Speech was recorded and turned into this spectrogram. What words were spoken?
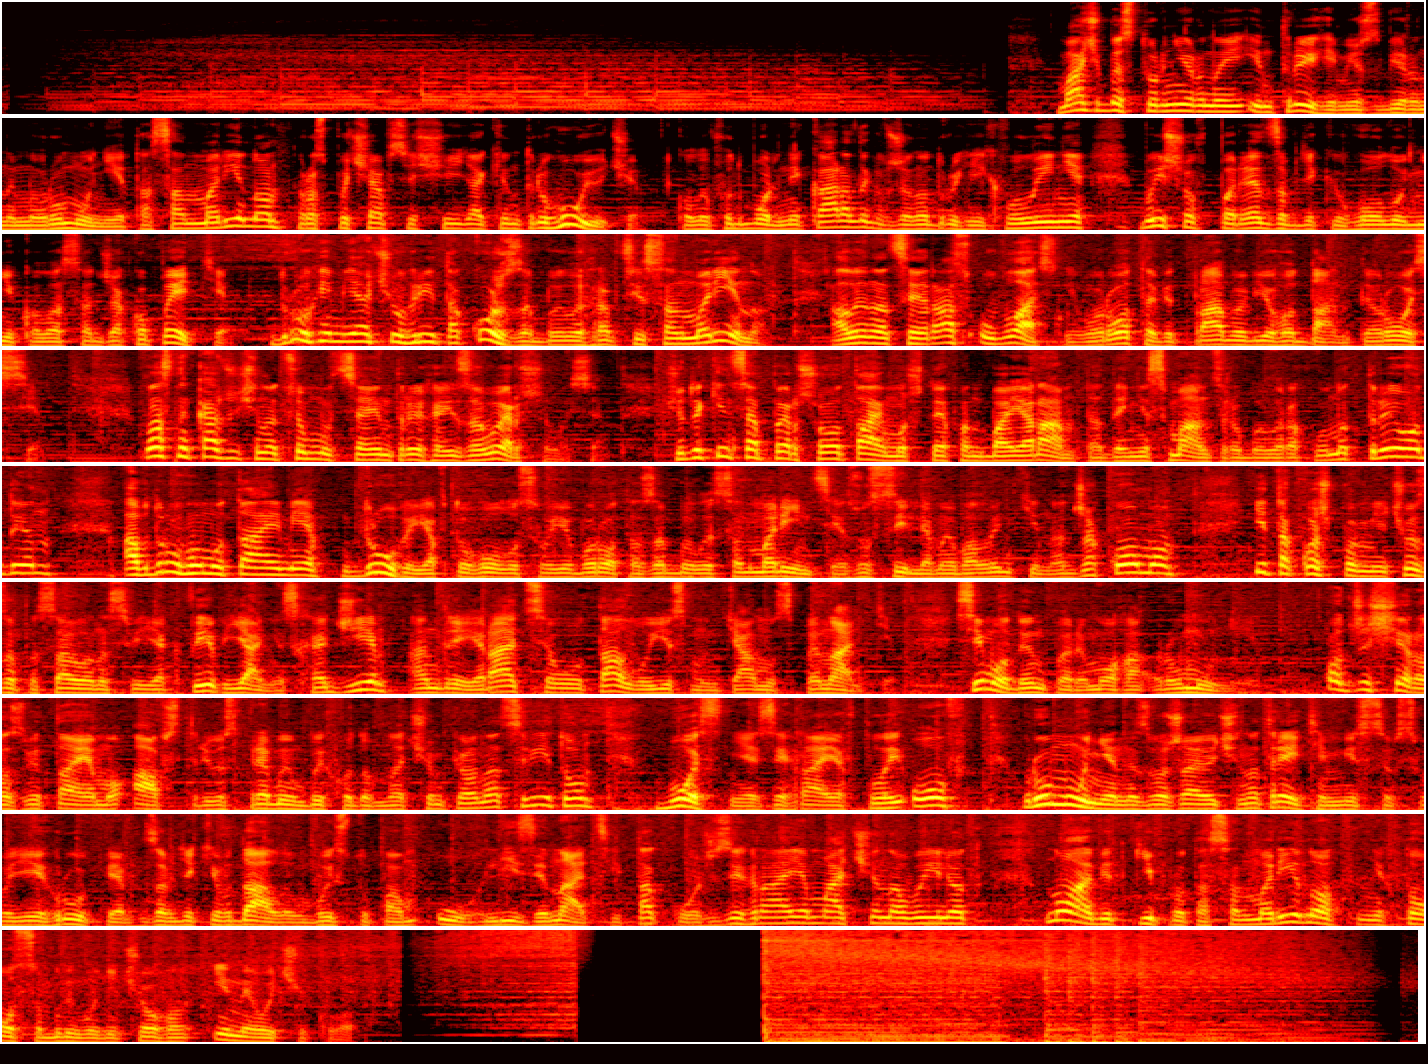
Матч без турнірної інтриги між збірними Румунії та Сан Маріно розпочався ще як інтригуюче, коли футбольний карлик вже на другій хвилині вийшов вперед завдяки голу Ніколаса Джакопетті. Другий м'яч у грі також забили гравці Сан Маріно, але на цей раз у власні ворота відправив його Данте Россі. Власне кажучи, на цьому ця інтрига і завершилася. Що до кінця першого тайму Штефан Баярам та Деніс Ман зробили рахунок 3-1, а в другому таймі другий автогол у свої ворота забили санмарінці зусиллями Валентіна Джакомо, і також по м'ячу записали на свій актив Яніс Хаджі, Андрій Раціо та Луїс Мунтяну з пенальті. 7-1 перемога Румунії. Отже, ще раз вітаємо Австрію з прямим виходом на чемпіонат світу. Боснія зіграє в плей-офф. Румунія, незважаючи на третє місце в своїй групі, завдяки вдалим виступам у Лізі націй, також зіграє матчі на вильот. Ну а від Кіпру та Сан Маріно ніхто особливо нічого і не очікував.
